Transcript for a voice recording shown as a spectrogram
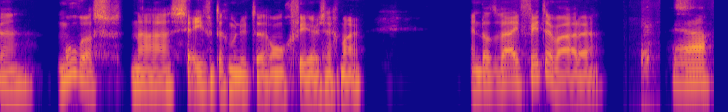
uh, moe was na 70 minuten ongeveer, zeg maar. En dat wij fitter waren. Ja,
